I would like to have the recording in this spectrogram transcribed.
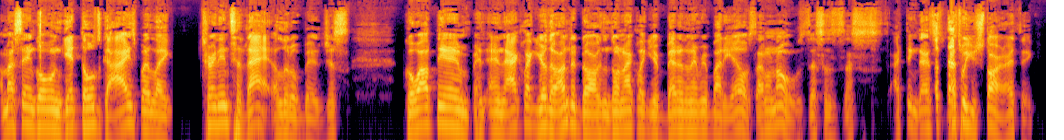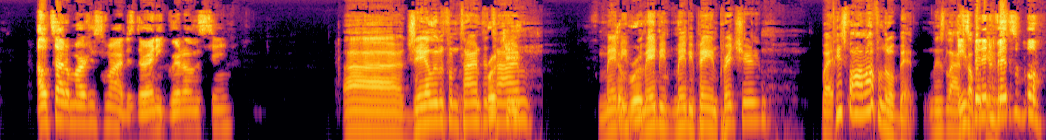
I'm not saying go and get those guys, but like turn into that a little bit. Just go out there and, and, act like you're the underdogs and don't act like you're better than everybody else. I don't know. This is that's, I think that's that's where you start. I think. Outside of Marcus Smart, is there any grit on this team? Uh, Jaylen from time to Rookie. time, maybe maybe maybe Payton Pritchard, but he's fallen off a little bit these last. He's couple been games. invisible.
